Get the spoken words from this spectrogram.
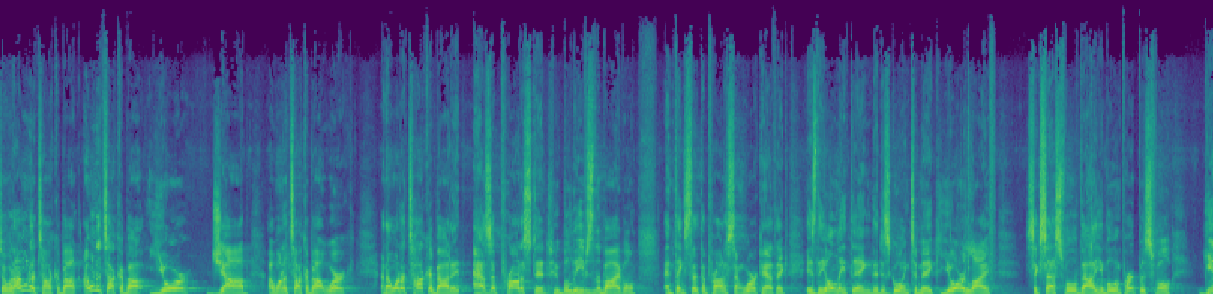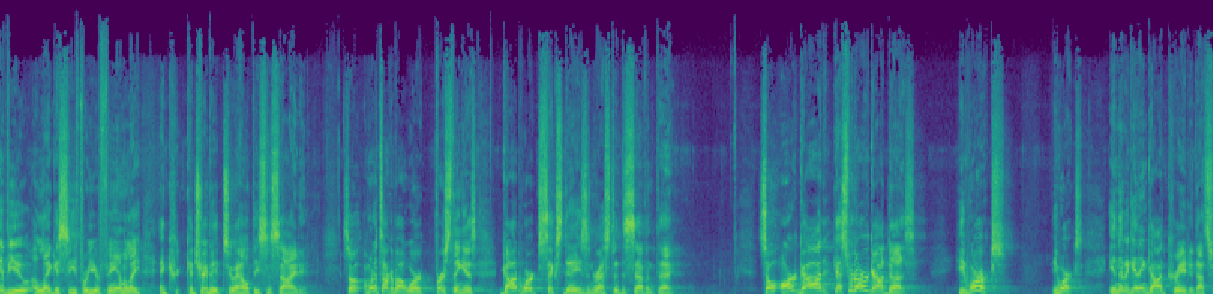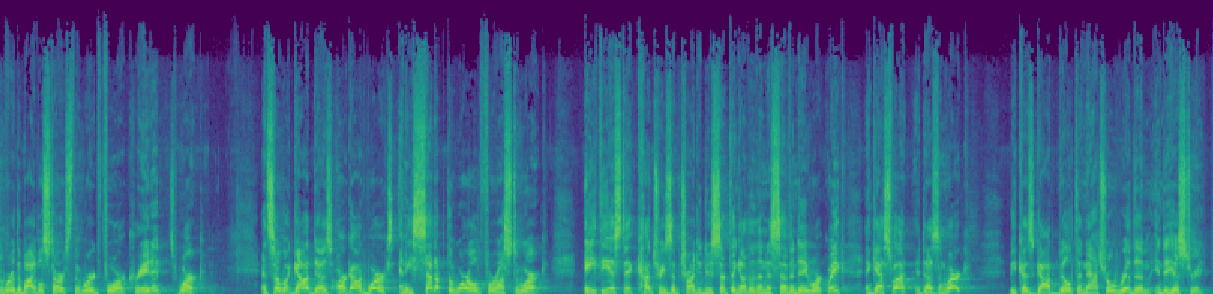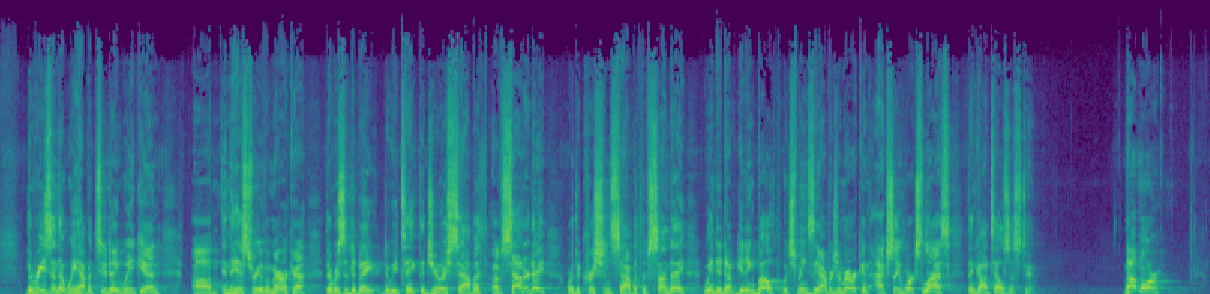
So, what I want to talk about, I want to talk about your job, I want to talk about work. And I want to talk about it as a Protestant who believes the Bible and thinks that the Protestant work ethic is the only thing that is going to make your life successful, valuable, and purposeful, give you a legacy for your family, and c- contribute to a healthy society. So I want to talk about work. First thing is, God worked six days and rested the seventh day. So our God, guess what our God does? He works. He works. In the beginning, God created. That's where the Bible starts. The word for created, it's work. And so, what God does, our God works, and He set up the world for us to work. Atheistic countries have tried to do something other than a seven day work week, and guess what? It doesn't work because God built a natural rhythm into history. The reason that we have a two day weekend um, in the history of America, there was a debate. Do we take the Jewish Sabbath of Saturday or the Christian Sabbath of Sunday? We ended up getting both, which means the average American actually works less than God tells us to. Not more,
